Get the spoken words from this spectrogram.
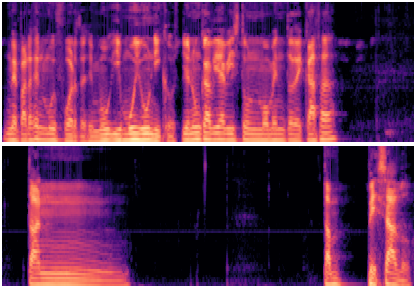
me parecen muy fuertes y muy, y muy únicos. Yo nunca había visto un momento de caza tan. tan pesado.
